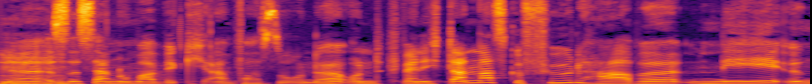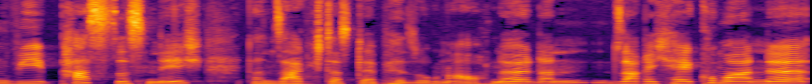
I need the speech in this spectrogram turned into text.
Ne? Es ist ja nun mal wirklich einfach so, ne? Und wenn ich dann das Gefühl habe, nee, irgendwie passt es nicht, dann sage ich das der Person auch, ne? Dann sage ich, hey, guck mal, ne,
